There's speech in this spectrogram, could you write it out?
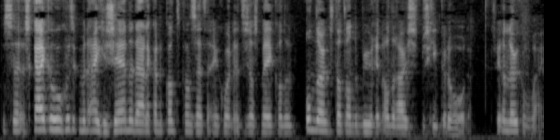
Dus uh, eens kijken hoe goed ik mijn eigen gêne dadelijk aan de kant kan zetten. En gewoon enthousiast mee kan doen. Ondanks dat dan de buren in andere huisjes misschien kunnen horen. Dat is weer een leuke voor mij.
